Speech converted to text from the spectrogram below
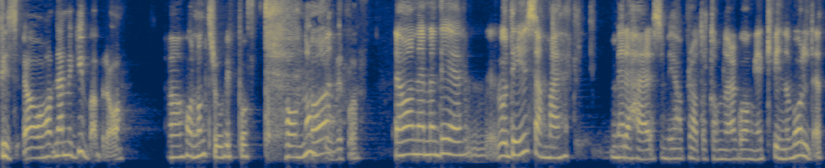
Finns, ja, nej men gud vad bra. Ja, honom tror vi på. Honom ja, tror vi på. Ja, nej men det, och det är ju samma med det här som vi har pratat om några gånger, kvinnovåldet.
